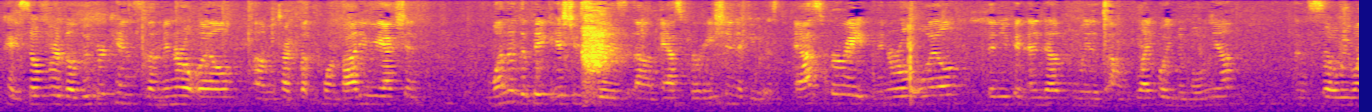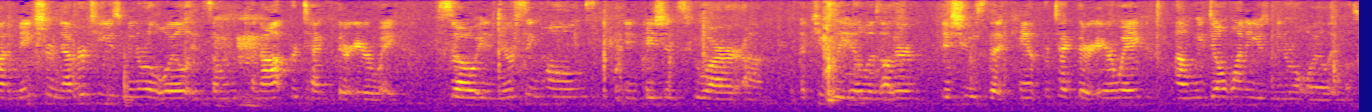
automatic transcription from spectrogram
Okay, so for the lubricants, the mineral oil, um, we talked about the foreign body reaction. One of the big issues is um, aspiration. If you aspirate mineral oil, then you can end up with um, pneumonia. And so we want to make sure never to use mineral oil in someone who cannot protect their airway. So in nursing homes, in patients who are um, acutely ill with other issues that can't protect their airway, um, we don't want to use mineral oil in those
